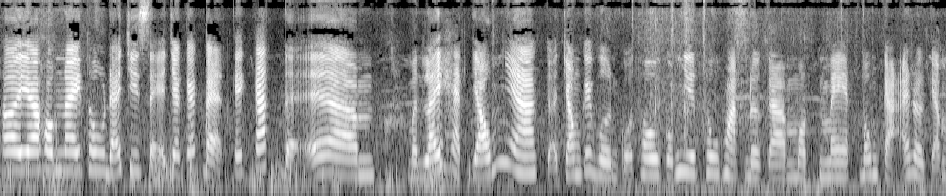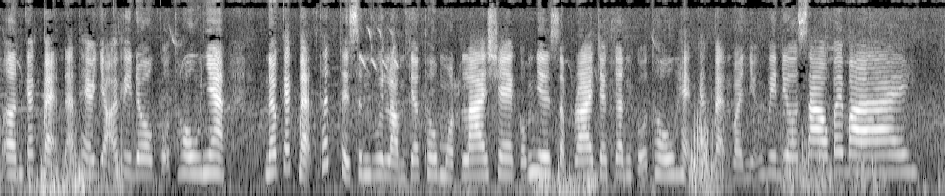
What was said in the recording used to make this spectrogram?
Thôi à, hôm nay thu đã chia sẻ cho các bạn cái cách để à, mình lấy hạt giống nha. Ở trong cái vườn của thu cũng như thu hoạch được à, một mẹt bông cải. Rồi cảm ơn các bạn đã theo dõi video của thu nha. Nếu các bạn thích thì xin vui lòng cho thu một like share cũng như subscribe cho kênh của thu. Hẹn các bạn vào những video sau. Bye bye!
